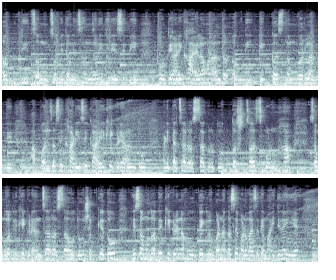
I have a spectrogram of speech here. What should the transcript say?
अगदी चमचमीत आणि झणझणीत ही रेसिपी होते आणि खायला म्हणाल तर अगदी एकच नंबर लागते. आपण जसे खाडीचे काळे खेकडे आणतो आणि त्याचा रस्सा करतो तसाच बनून हा समुद्रातील खेकड्यांचा रस्सा होतो. शक्यतो हे समुद्रातील खेकड्यांना बहुतेक लोकांना कसे बनवायचे ते माहिती नाही आहे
